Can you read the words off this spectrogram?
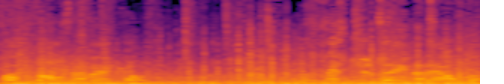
Hostiles have Echo. Assist your team at Alpha.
